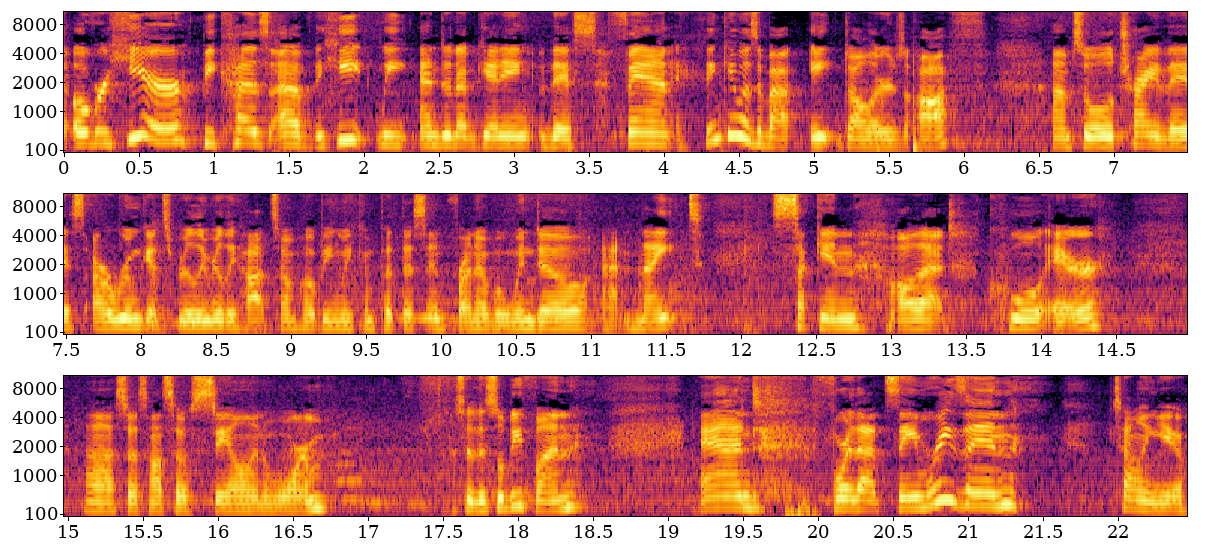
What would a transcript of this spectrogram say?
over here, because of the heat, we ended up getting this fan. I think it was about $8 off um, so we'll try this. Our room gets really, really hot, so I'm hoping we can put this in front of a window at night, suck in all that cool air uh, so it's not so stale and warm. So this will be fun. And for that same reason, I'm telling you,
